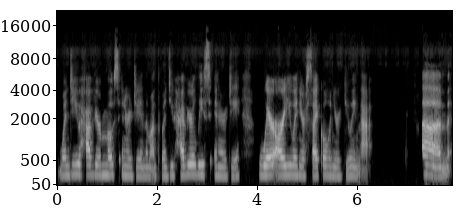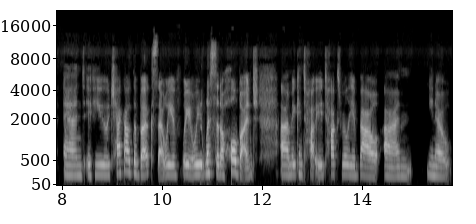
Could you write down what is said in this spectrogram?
When do you have your most energy in the month? When do you have your least energy? Where are you in your cycle when you're doing that? Um, and if you check out the books that we've we, we listed a whole bunch, um, it can talk. It talks really about um, you know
